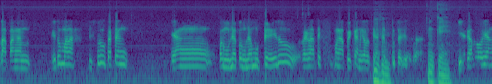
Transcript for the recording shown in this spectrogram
lapangan itu malah justru kadang yang pengguna-pengguna muda itu relatif mengabaikan kalau Mhm. muda itu, Pak. Oke. Ya kalau yang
